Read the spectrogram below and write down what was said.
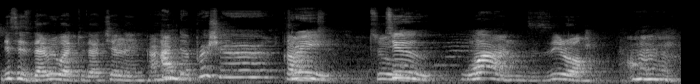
This is the reward to the challenge. Uh-huh. Under pressure. Count. Three, Two, two, one. one, zero.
